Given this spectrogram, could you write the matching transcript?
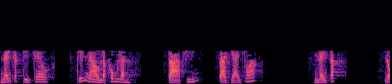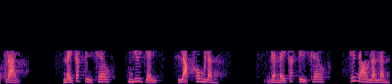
Này các tỳ kheo, thế nào là không lành? Tà khiến, tà giải thoát. Này tắc, đọc lại. Này các tỳ kheo, như vậy là không lành. Và này các tỳ kheo, thế nào là lành?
